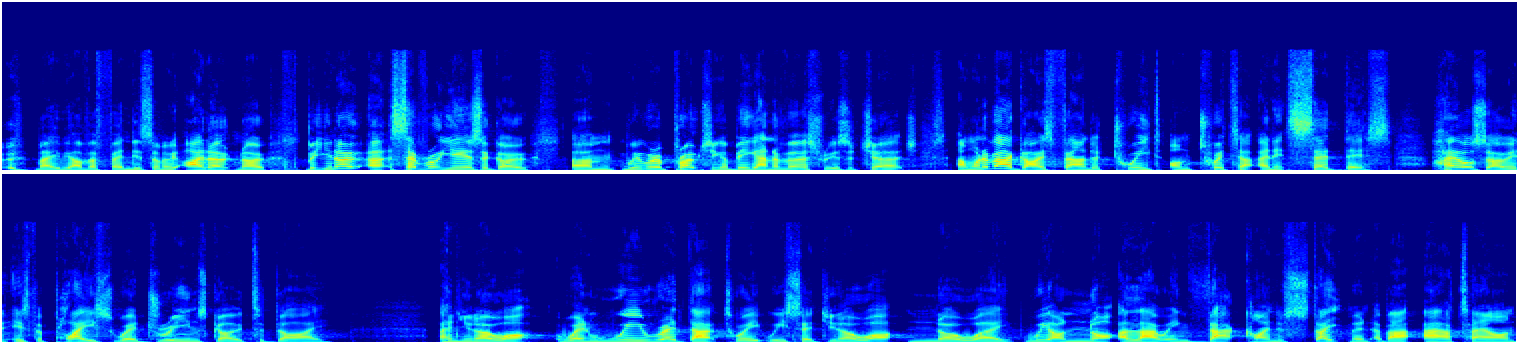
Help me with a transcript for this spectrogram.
maybe I've offended some of you. I don't know. But you know, uh, several years ago, um, we were approaching a big anniversary as a church, and one of our guys found a tweet on Twitter, and it said Halesowen is the place where dreams go to die. And you know what? When we read that tweet, we said, you know what? No way. We are not allowing that kind of statement about our town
